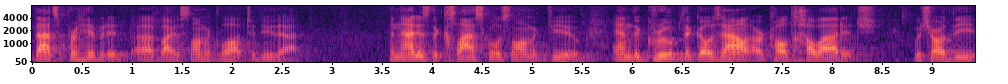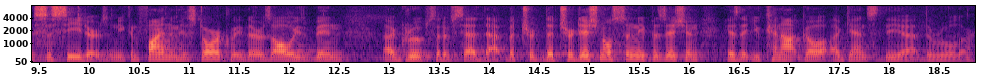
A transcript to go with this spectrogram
that's prohibited uh, by Islamic law to do that. And that is the classical Islamic view. And the group that goes out are called Khawarij, which are the seceders. And you can find them historically. There's always been uh, groups that have said that. But tr- the traditional Sunni position is that you cannot go against the, uh, the ruler.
